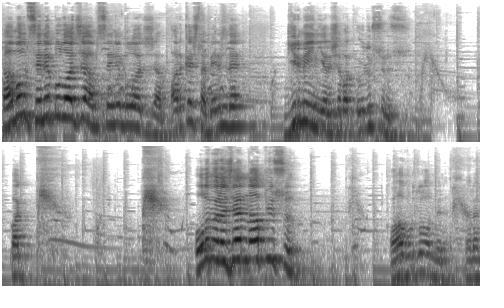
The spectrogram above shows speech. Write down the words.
Tamam oğlum seni bulacağım seni bulacağım. Arkadaşlar benimle girmeyin yarışa bak ölürsünüz. Bak. Oğlum öleceksin ne yapıyorsun? Aa vurdu lan beni. Helal.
